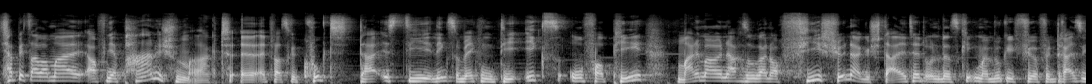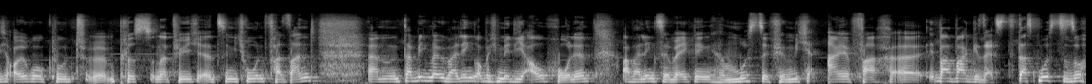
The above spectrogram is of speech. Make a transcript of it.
Ich habe jetzt aber mal auf den japanischen Markt äh, etwas geguckt. Da ist die Link's Awakening DX OVP meiner Meinung nach sogar noch viel schöner gestaltet und das kriegt man wirklich für, für 30 Euro äh, plus natürlich äh, ziemlich hohen Versand. Ähm, da bin ich mal überlegen, ob ich mir die auch hole. Aber Link's Awakening musste für mich einfach, äh, war, war gesetzt. Das musste so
